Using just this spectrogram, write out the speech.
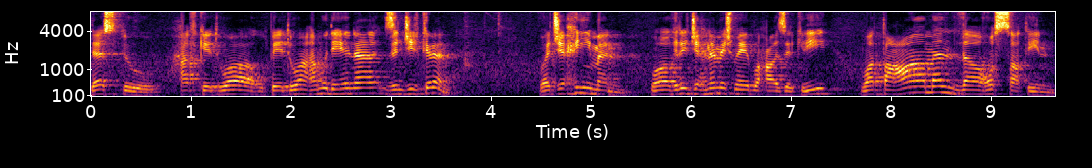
دست و حفکتوا و پیتوا همو دهنه زنجیر کرن و جحیما و آگری جهنمش مه بو حاضر کری و طعاما ذا غصتین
